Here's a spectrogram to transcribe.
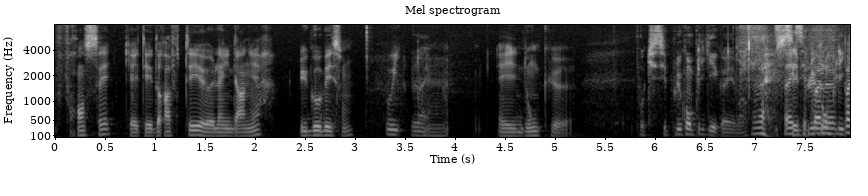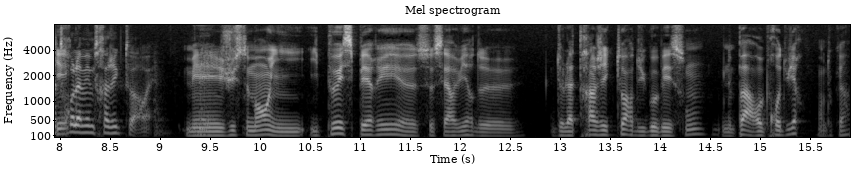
Français qui a été drafté euh, l'année dernière, Hugo Besson. Oui. Euh, et donc, euh, Pour qui c'est plus compliqué quand même. hein. C'est plus pas, le- compliqué. pas trop la même trajectoire, ouais. Mais justement, il, il peut espérer euh, se servir de, de la trajectoire d'Hugo Besson, ne pas reproduire en tout cas.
